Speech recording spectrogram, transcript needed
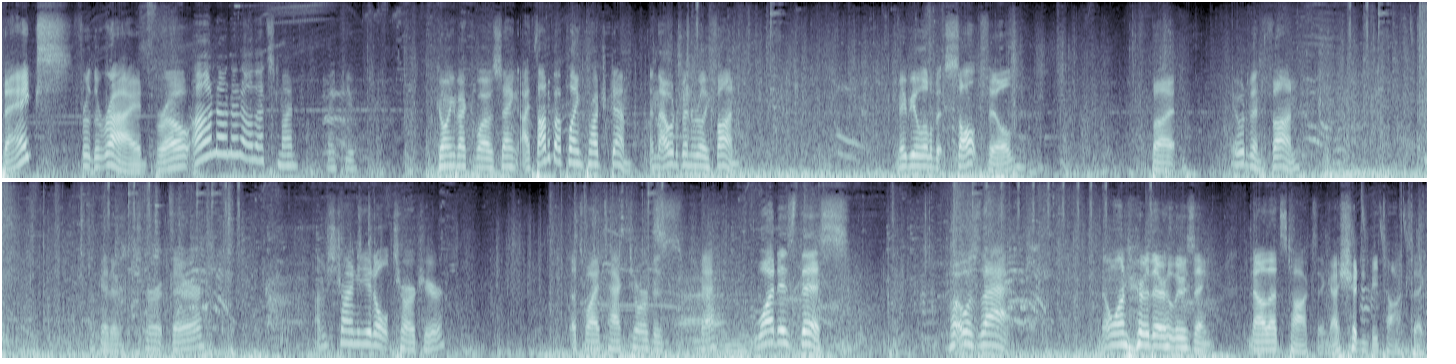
thanks for the ride, bro. Oh no no no, that's mine. Thank you. Going back to what I was saying, I thought about playing Project M, and that would have been really fun. Maybe a little bit salt filled, but it would have been fun. Okay, there's a turret there. I'm just trying to get ult charge here. That's why I attacked Torb is meh. What is this? What was that? No wonder they're losing. No, that's toxic. I shouldn't be toxic.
